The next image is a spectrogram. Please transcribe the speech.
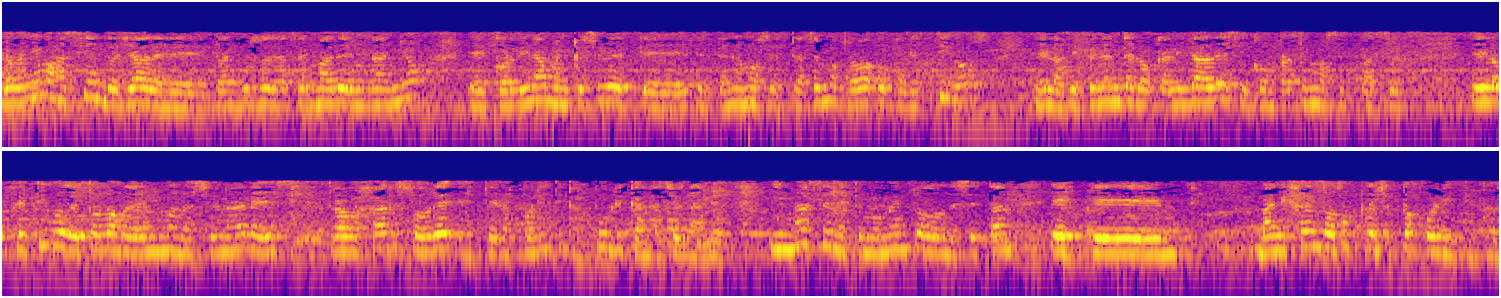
lo venimos haciendo ya desde el transcurso de hace más de un año. Eh, coordinamos, inclusive este, tenemos, este, hacemos trabajos colectivos en las diferentes localidades y compartimos espacios. El objetivo de todos los organismos nacionales es trabajar sobre este, las políticas públicas nacionales y más en este momento donde se están este, manejando dos proyectos políticos.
